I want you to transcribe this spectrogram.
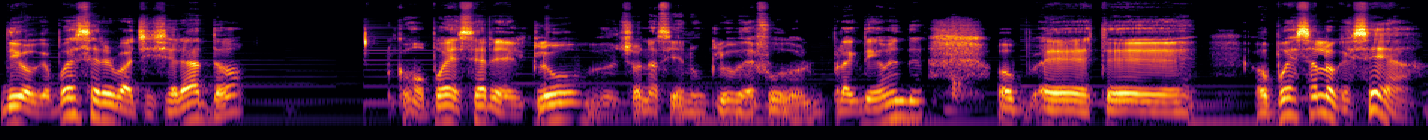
digo que puede ser el bachillerato, como puede ser el club, yo nací en un club de fútbol prácticamente, o, este, o puede ser lo que sea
